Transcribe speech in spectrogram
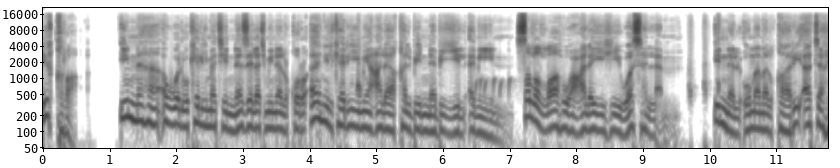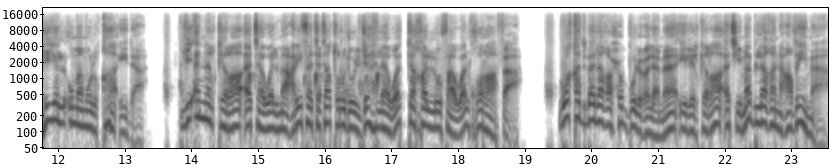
اقرأ إنها أول كلمة نزلت من القرآن الكريم على قلب النبي الأمين صلى الله عليه وسلم إن الأمم القارئة هي الأمم القائدة لأن القراءة والمعرفة تطرد الجهل والتخلف والخرافه وقد بلغ حب العلماء للقراءة مبلغا عظيما.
